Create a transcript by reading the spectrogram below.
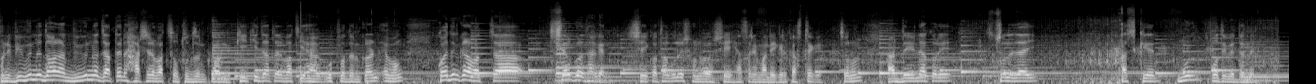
উনি বিভিন্ন ধরনের, বিভিন্ন জাতের হাঁসের বাচ্চা উৎপাদন করেন। কী কী জাতের বাচ্চা উৎপাদন করেন এবং কয়দিনকার বাচ্চা সেল করে থাকেন? সেই কথাগুলো শুনব সেই হাঁসারি মালিকের কাছ থেকে। চলুন, আর দেরি না করে চলে যাই আজকের মূল প্রতিবেদনে।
